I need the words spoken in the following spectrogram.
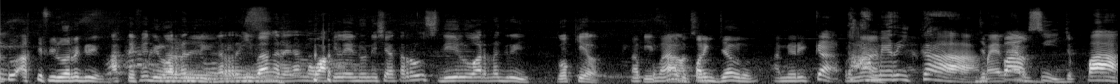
satu aktif di luar negeri. aktifnya di luar negeri. Ngeri banget ya kan mewakili Indonesia terus di luar negeri. Gokil. Apa Kita ke mana tuh? Paling jauh tuh. Amerika pernah. Amerika, Jepang. RC, Jepang,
